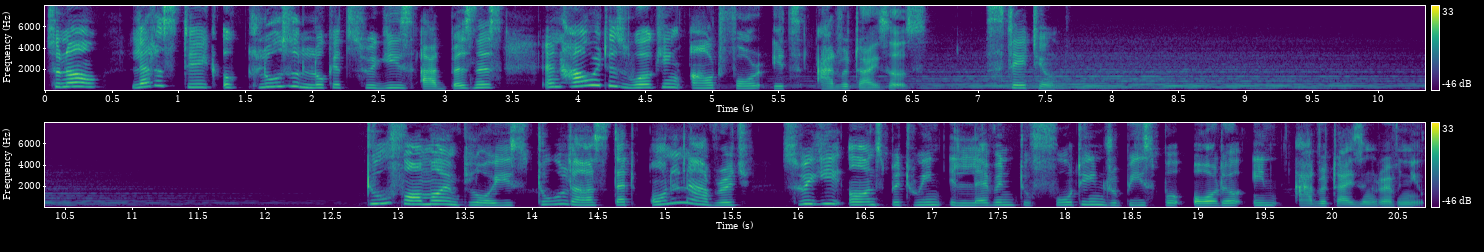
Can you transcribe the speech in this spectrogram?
So now, let us take a closer look at Swiggy's ad business and how it is working out for its advertisers. Stay tuned. Two former employees told us that on an average, Swiggy earns between 11 to 14 rupees per order in advertising revenue.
